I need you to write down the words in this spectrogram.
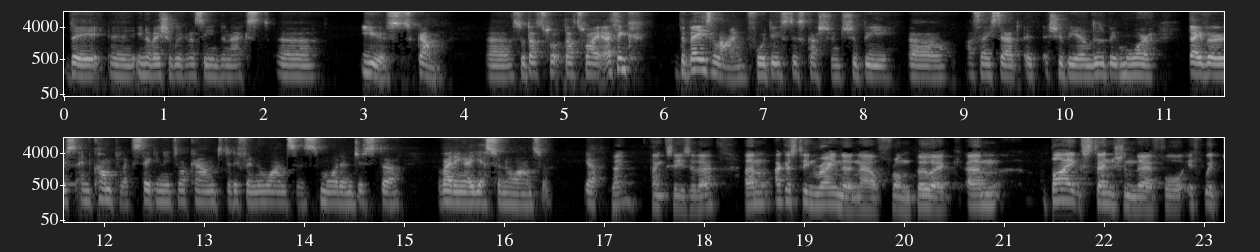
the uh, innovation we're going to see in the next uh, years to come. Uh, so that's what that's why I think the baseline for this discussion should be, as I said, it should be a little bit more diverse and complex, taking into account the different nuances more than just uh, providing a yes or no answer. Yeah. Okay, thanks, Isa there. Um, Agustin Reyna now from BEUC. Um, by extension, therefore, if we're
